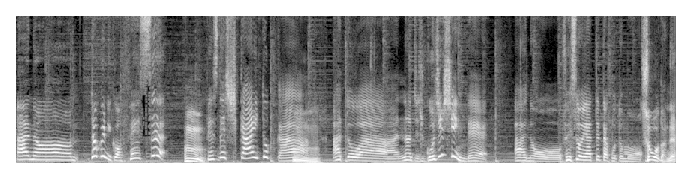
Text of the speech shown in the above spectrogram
あのー特にこうフェス。うん。フェスで司会とか、うん。あとはなんていうのご自身であのフェスをやってたこともそうだね。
